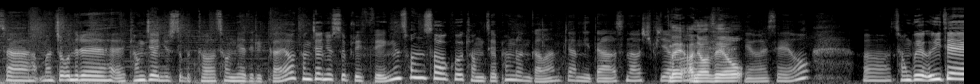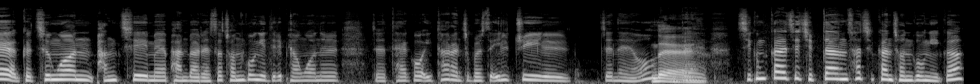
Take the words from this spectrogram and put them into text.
자, 먼저 오늘의 경제 뉴스부터 정리해 드릴까요? 경제 뉴스 브리핑 손서구 경제평론가와 함께 합니다. 어서 나오십시오. 네, 안녕하세요. 안녕하세요. 어, 정부의 의대 그 증원 방침에 반발해서 전공의들이 병원을 이제 대거 이탈한 지 벌써 일주일째네요. 네. 네. 지금까지 집단 사직한 전공의가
